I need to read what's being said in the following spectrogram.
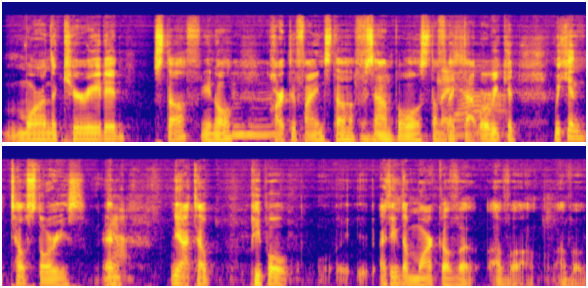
more on the curated stuff you know? Mm-hmm. Hard to find stuff mm-hmm. samples stuff Nice. like that where we can we can tell stories. And Yeah. you know i tell people i think the mark of a of a of a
